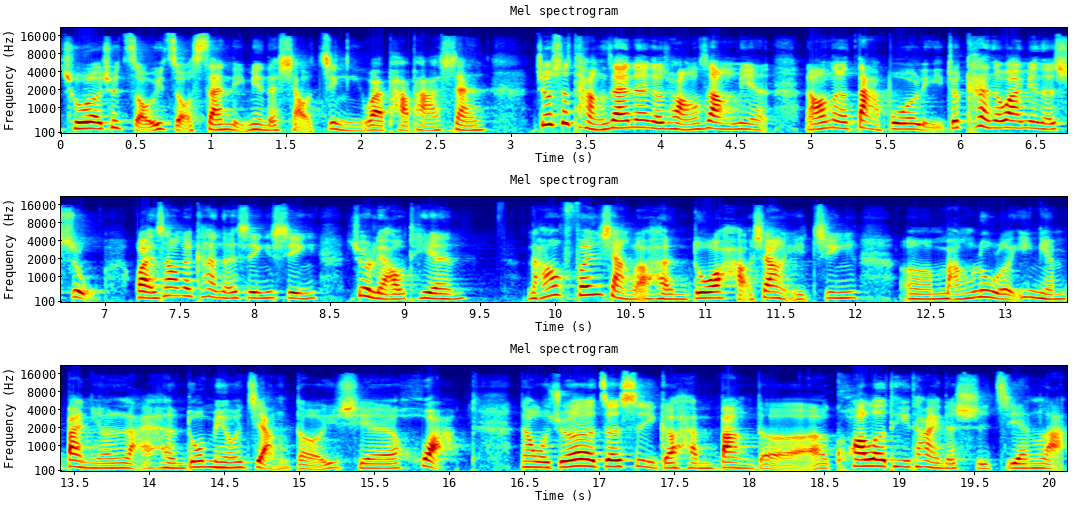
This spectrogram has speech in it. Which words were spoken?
除了去走一走山里面的小径以外，爬爬山，就是躺在那个床上面，然后那个大玻璃就看着外面的树，晚上就看着星星，就聊天。然后分享了很多，好像已经呃忙碌了一年半年来很多没有讲的一些话。那我觉得这是一个很棒的呃 quality time 的时间啦。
